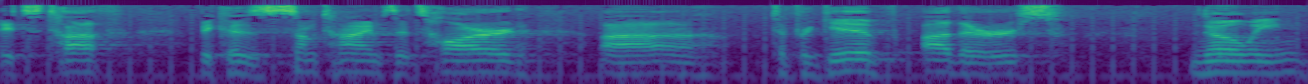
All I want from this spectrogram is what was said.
It's tough because sometimes it's hard uh, to forgive others knowing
